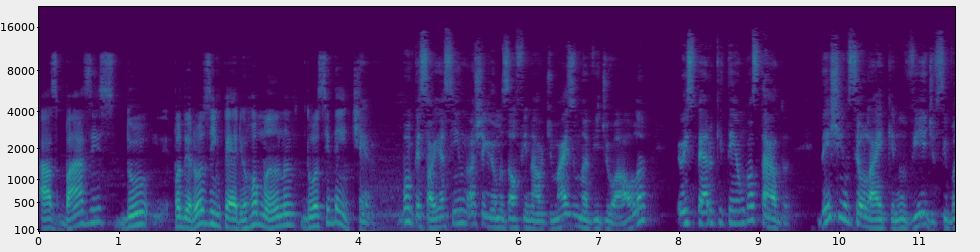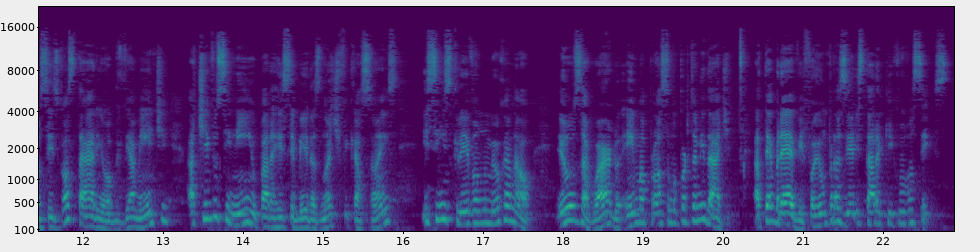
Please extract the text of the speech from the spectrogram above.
as bases do poderoso Império Romano do Ocidente. É. Bom, pessoal, e assim nós chegamos ao final de mais uma videoaula. Eu espero que tenham gostado. Deixem o seu like no vídeo se vocês gostarem, obviamente. Ative o sininho para receber as notificações e se inscrevam no meu canal. Eu os aguardo em uma próxima oportunidade. Até breve, foi um prazer estar aqui com vocês.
